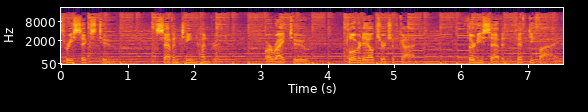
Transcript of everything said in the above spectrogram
362 1700 or write to Cloverdale Church of God, 3755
